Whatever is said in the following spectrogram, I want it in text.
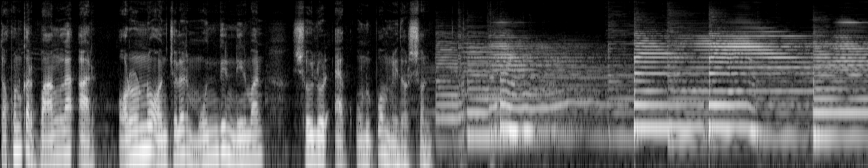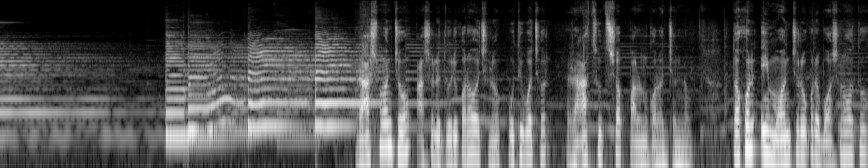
তখনকার বাংলা আর অরণ্য অঞ্চলের মন্দির নির্মাণ শৈলীর এক অনুপম নিদর্শন। রাসমঞ্চ আসলে তৈরি করা হয়েছিল প্রতি বছর রাস উৎসব পালন করার জন্য। তখন এই মঞ্চের উপরে বসানো হতো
